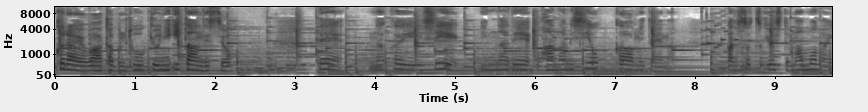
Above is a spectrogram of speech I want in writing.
くらいは多分東京にいたんですよ。で仲いいしみんなでお花見しよっかみたいな。まだ卒業して間もない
